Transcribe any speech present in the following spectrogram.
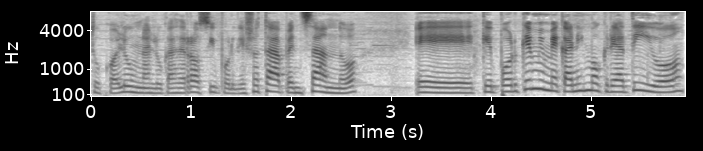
tus columnas, Lucas de Rossi, porque yo estaba pensando eh, que por qué mi mecanismo creativo,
